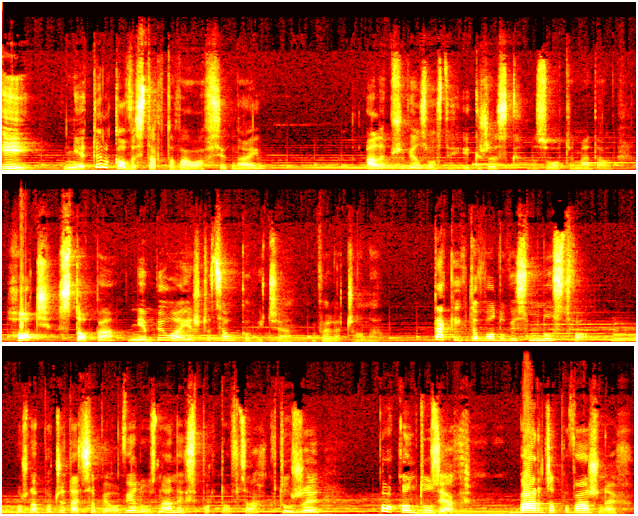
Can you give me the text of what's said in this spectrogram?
i nie tylko wystartowała w Sydney, ale przywiozła z tych igrzysk złoty medal, choć stopa nie była jeszcze całkowicie wyleczona. Takich dowodów jest mnóstwo. Można poczytać sobie o wielu znanych sportowcach, którzy po kontuzjach bardzo poważnych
